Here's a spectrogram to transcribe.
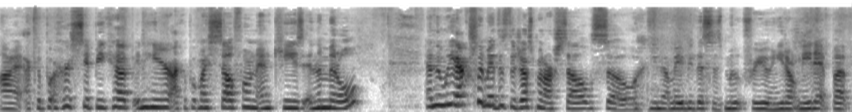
Uh, I could put her sippy cup in here. I could put my cell phone and keys in the middle. And then we actually made this adjustment ourselves, so, you know, maybe this is moot for you and you don't need it, but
